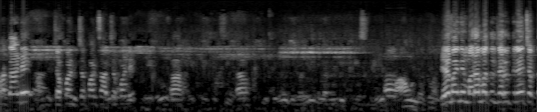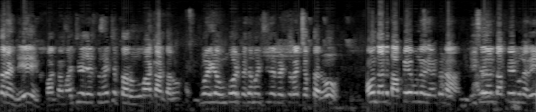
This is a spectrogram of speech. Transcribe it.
మాట్లాడండి. చెప్పండి చెప్పండి సార్ చెప్పండి. ఏమైంది? మరమ్మతులు జరుగుతున్నాయని చెప్తారండి. పక్క మంచిగా చేస్తున్నాయని చెప్తారు మాట్లాడతారు. ఇంకో ఈడ ఇంకోటి పెద్ద మంచిగా పెడుతున్నారని చెప్తారు. అవును దాంట్లో తప్పేమున్నది అంటున్నా. తీసేదాన్ని తప్పేమున్నది?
